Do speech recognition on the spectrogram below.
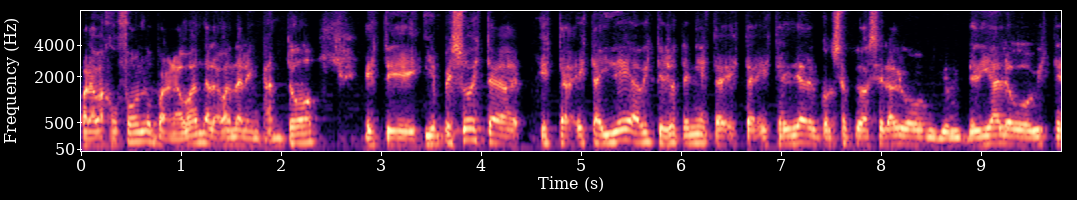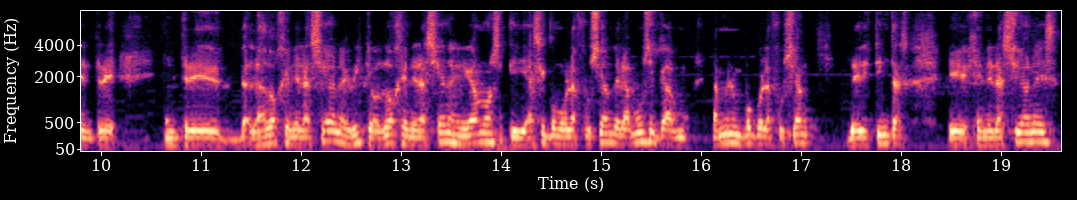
para Bajo Fondo, para la banda, la banda le encantó, este, y empezó esta, esta, esta idea, ¿viste? Yo tenía esta, esta, esta idea del concepto de hacer algo de, diálogo, ¿viste? Entre, entre las dos generaciones, ¿viste? O dos generaciones, digamos, y así como la fusión de la música, también un poco la fusión de distintas eh, generaciones.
